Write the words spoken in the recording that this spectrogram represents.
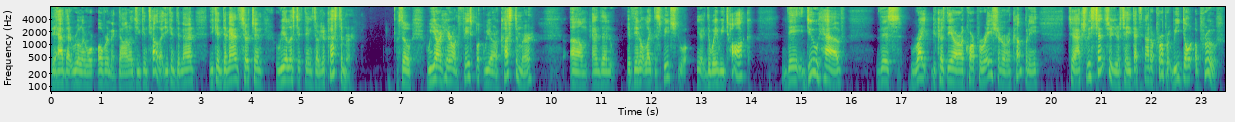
They have that rule over McDonald's. You can tell that. You can demand, you can demand certain realistic things of your customer. So we are here on Facebook. We are a customer. Um, and then if they don't like the speech, you know, the way we talk, they do have this right because they are a corporation or a company to actually censor you, say that's not appropriate. We don't approve.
